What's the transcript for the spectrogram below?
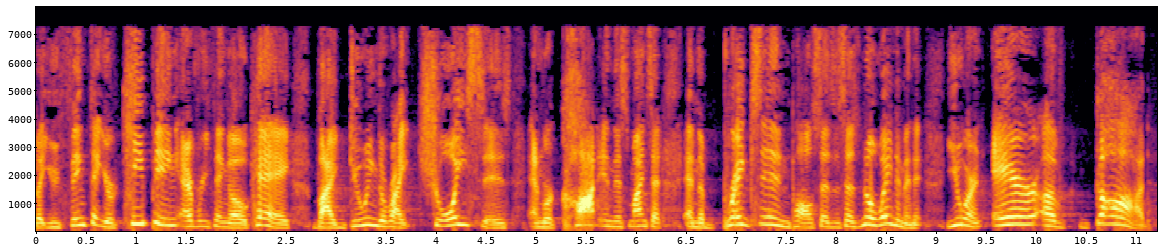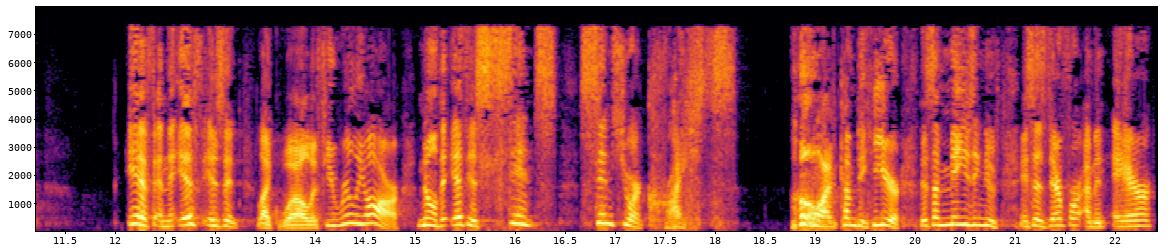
but you think that you're keeping everything okay by doing the right choices, and we're caught in this mindset. And the breaks in, Paul says, it says, no, wait a minute. You are an heir of God. If, and the if isn't like, well, if you really are. No, the if is since. Since you are Christ's. Oh, I've come to hear this amazing news. And it says, therefore, I'm an heir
